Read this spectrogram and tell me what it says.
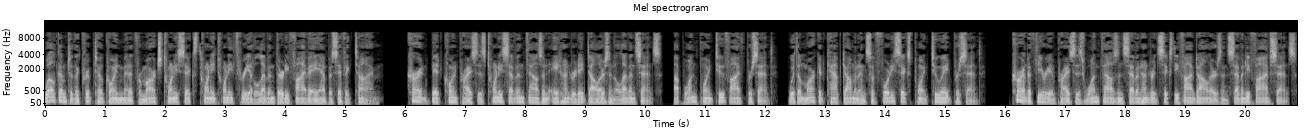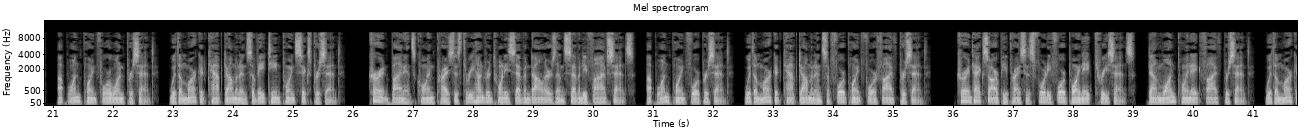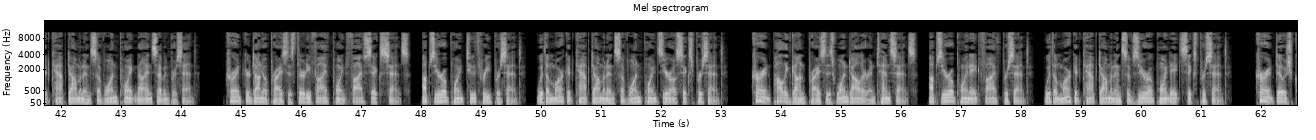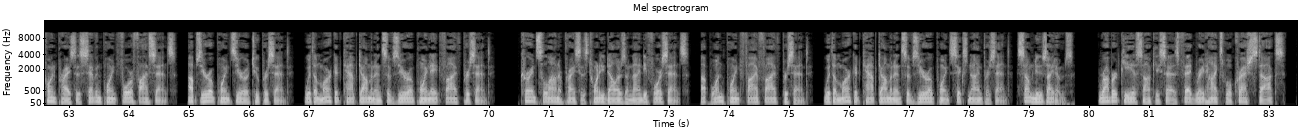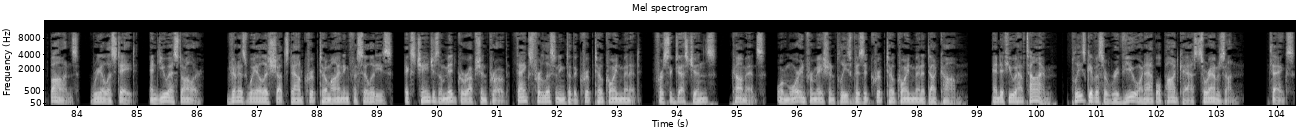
Welcome to the Crypto Coin Minute for March 26, 2023 at 11:35 a.m. Pacific Time. Current Bitcoin price is $27,808.11, up 1.25%, with a market cap dominance of 46.28%. Current Ethereum price is $1,765.75, up 1.41%, with a market cap dominance of 18.6%. Current Binance Coin price is $327.75, up 1.4%, with a market cap dominance of 4.45%. Current XRP price is 44.83 cents, down 1.85%, with a market cap dominance of 1.97%. Current Cardano price is 35.56 cents, up 0.23%, with a market cap dominance of 1.06%. Current Polygon price is $1.10, up 0.85%, with a market cap dominance of 0.86%. Current Dogecoin price is 7.45 cents, up 0.02%, with a market cap dominance of 0.85%. Current Solana price is $20.94, up 1.55%, with a market cap dominance of 0.69%. Some news items. Robert Kiyosaki says Fed rate hikes will crash stocks, bonds, real estate, and U.S. dollar. Venezuela shuts down crypto mining facilities, exchanges amid corruption probe. Thanks for listening to the Crypto Coin Minute. For suggestions, comments, or more information please visit CryptoCoinMinute.com. And if you have time, please give us a review on Apple Podcasts or Amazon. Thanks.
